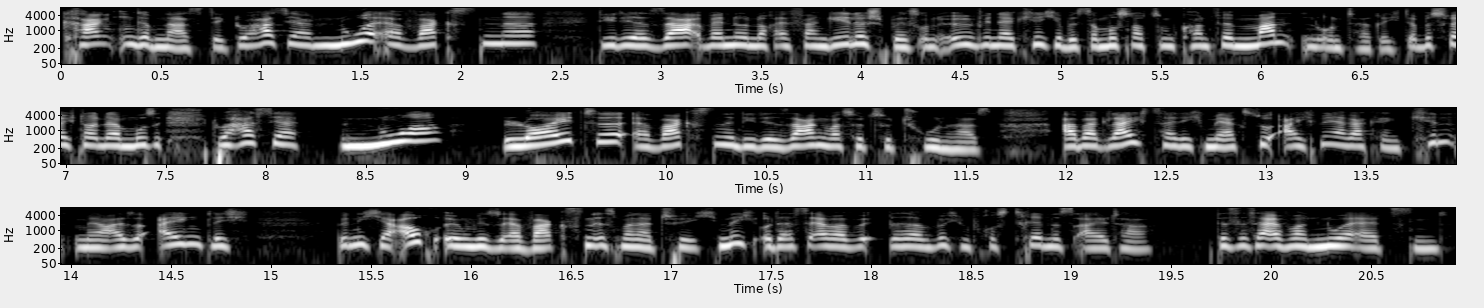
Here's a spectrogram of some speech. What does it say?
Krankengymnastik. Du hast ja nur Erwachsene, die dir sagen, wenn du noch evangelisch bist und irgendwie in der Kirche bist, dann musst du noch zum Konfirmandenunterricht. Da bist du vielleicht noch in der Musik. Du hast ja nur Leute, Erwachsene, die dir sagen, was du zu tun hast. Aber gleichzeitig merkst du, ah, ich bin ja gar kein Kind mehr. Also eigentlich bin ich ja auch irgendwie so erwachsen, ist man natürlich nicht. Oder das ist ja aber wir- das ist ja wirklich ein frustrierendes Alter. Das ist einfach nur ätzend.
